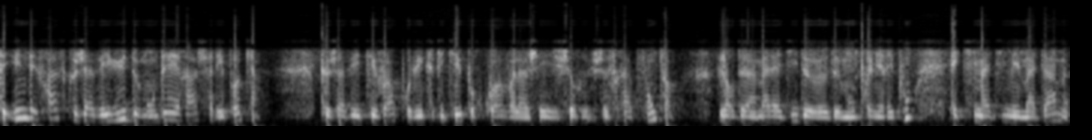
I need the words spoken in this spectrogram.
c'est une des phrases que j'avais eues de mon DRH à l'époque, que j'avais été voir pour lui expliquer pourquoi, voilà, j'ai, je, je serais absente lors de la maladie de, de mon premier époux, et qui m'a dit, mais madame,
